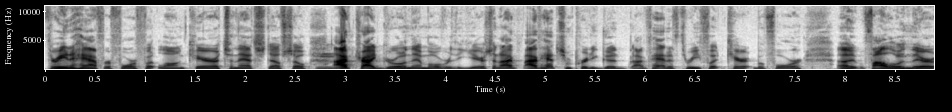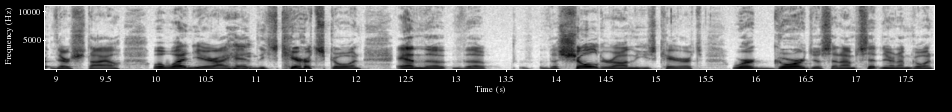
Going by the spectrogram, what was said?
three and a half or four foot long carrots and that stuff. So mm. I've tried growing them over the years, and I've I've had some pretty good. I've had a three foot carrot before, uh, following mm-hmm. their their style. Well, one year I had mm-hmm. these carrots going, and the the the shoulder on these carrots were gorgeous and i'm sitting there and i'm going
